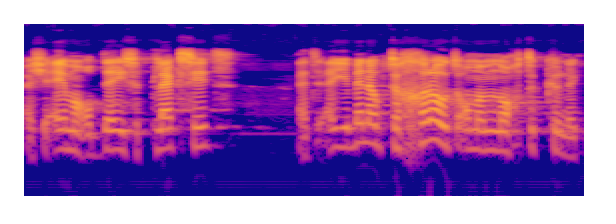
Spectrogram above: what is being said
Als je eenmaal op deze plek zit, het, je bent ook te groot om hem nog te kunnen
